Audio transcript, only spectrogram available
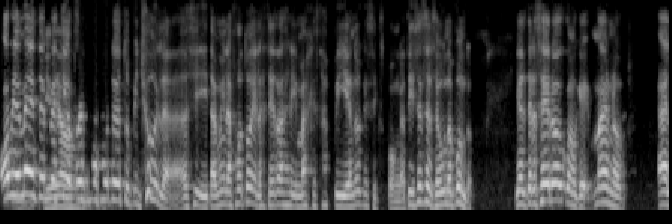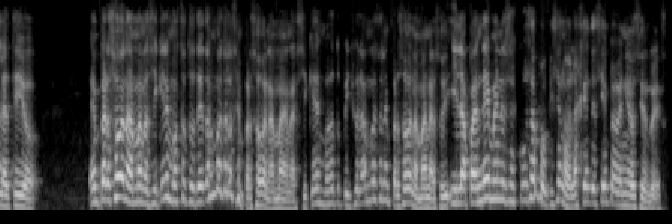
Obviamente, pues, tío, pues una foto de tu pichula, así, y también la foto de las tetas de la imagen que estás pidiendo que se exponga. Ese es el segundo punto. Y el tercero, como que, mano, ala, tío. En persona, mano, si quieres mostrar tus tetas, muéstralas en persona, mano. Si quieres mostrar tu pichula, muéstrala en persona, mano. Y la pandemia no es excusa porque si no, la gente siempre ha venido haciendo eso.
